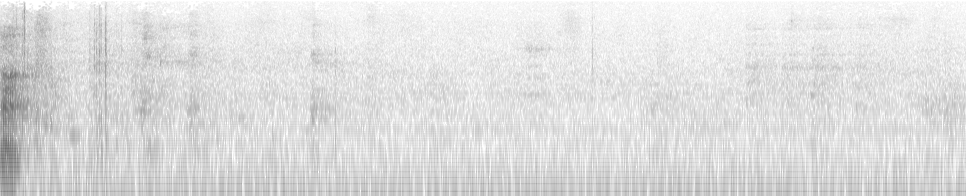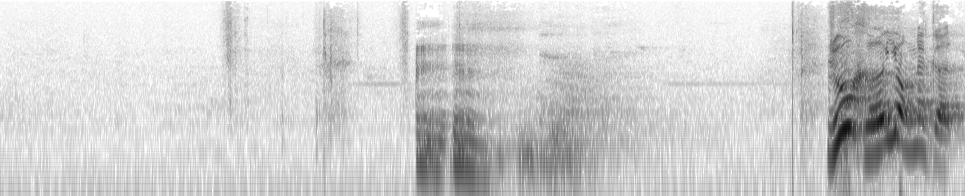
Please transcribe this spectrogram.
啊。嗯嗯，如何用那个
